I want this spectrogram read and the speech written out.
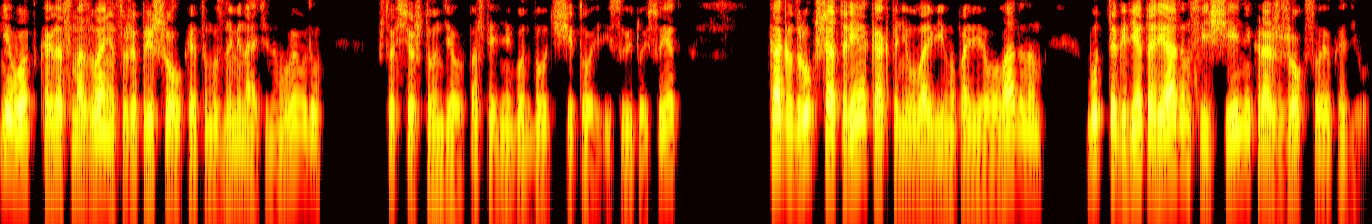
И вот, когда самозванец уже пришел к этому знаменательному выводу, что все, что он делал в последний год, было щитой и суетой сует, как вдруг в шатре как-то неуловимо повеяло ладаном, будто где-то рядом священник разжег свою кадилу.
